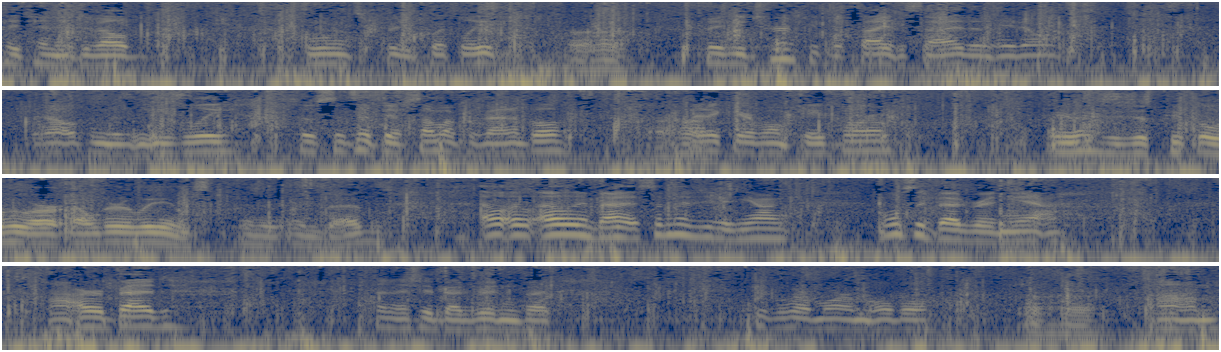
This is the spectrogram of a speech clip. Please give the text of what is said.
they tend to develop wounds pretty quickly. Uh-huh. But if you turn people side to side, then they don't develop them as easily. So since they're somewhat preventable, Medicare won't pay for them. Maybe this is just people who are elderly and in, in beds. El- el- elderly and bed, sometimes even young, mostly bedridden, yeah. Uh, or bed, not necessarily bedridden, but people who are more mobile Uh-huh. um,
